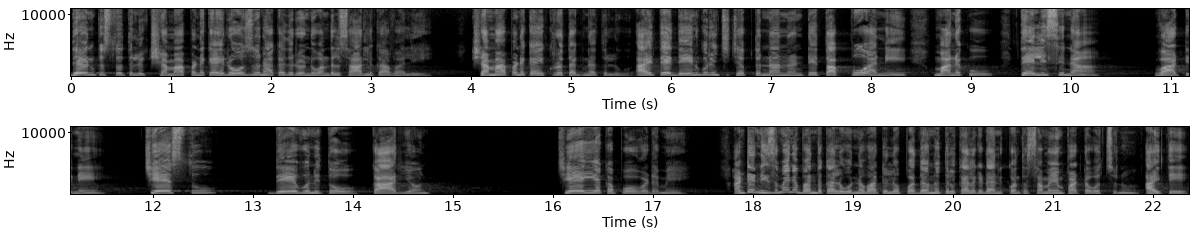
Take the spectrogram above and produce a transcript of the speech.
దేవునికి స్థుతులు క్షమాపణకై రోజు నాకు అది రెండు వందల సార్లు కావాలి. క్షమాపణకై కృతజ్ఞతలు. అయితే దేని గురించి చెప్తున్నానంటే తప్పు అని మనకు తెలిసిన వాటినే చేస్తూ దేవునితో కార్యం చేయకపోవడమే. అంటే నిజమైన బంధకాలు ఉన్న వాటిలో పదోన్నతులు కలగడానికి కొంత సమయం పట్టవచ్చును. అయితే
